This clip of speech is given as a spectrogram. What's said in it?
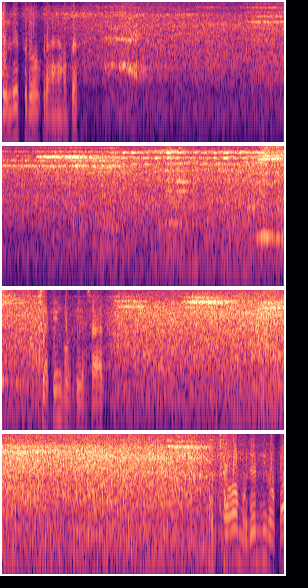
पुलिस रोक रहा है यहाँ पे चेकिंग हो रही है शायद। अच्छा हुआ, मुझे नहीं रोका।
